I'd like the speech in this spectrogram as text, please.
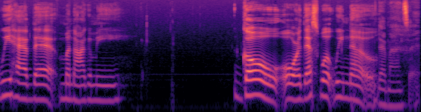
we have that monogamy goal, or that's what we know. That mindset.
